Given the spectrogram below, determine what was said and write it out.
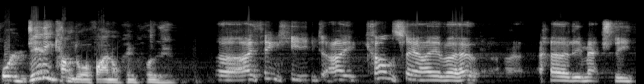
or did he come to a final conclusion? Uh, I think he. I can't say I ever heard him actually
